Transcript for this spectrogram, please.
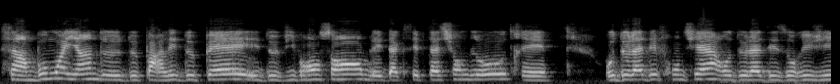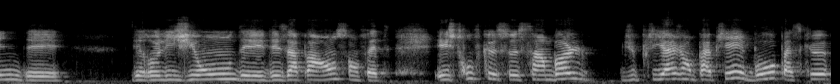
c'est un beau moyen de, de, parler de paix et de vivre ensemble et d'acceptation de l'autre et au-delà des frontières, au-delà des origines, des, des religions, des, des, apparences en fait. Et je trouve que ce symbole du pliage en papier est beau parce que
